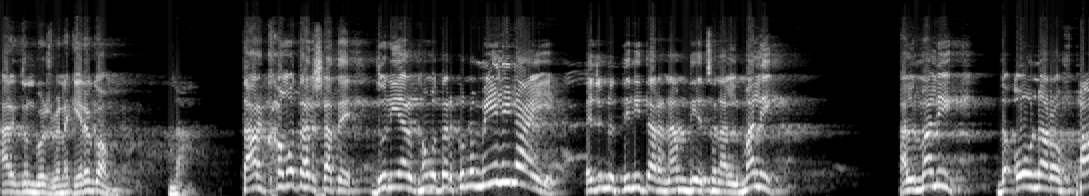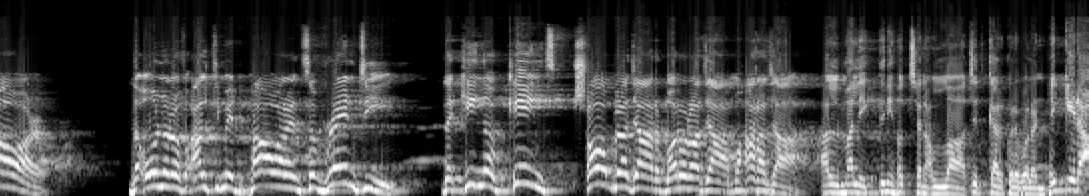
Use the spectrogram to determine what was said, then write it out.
আরেকজন বসবে নাকি? এরকম? না। তার ক্ষমতার সাথে দুনিয়ার ক্ষমতার কোনো মিলই নাই। এজন্য তিনি তার নাম দিয়েছেন আল মালিক। আল মালিক the owner of power the owner of ultimate power and sovereignty the king of kings সব রাজার বড় রাজা মহারাজা আল মালিক। তিনি হচ্ছেন আল্লাহ চিৎকার করে বলেন ঠিক কিনা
